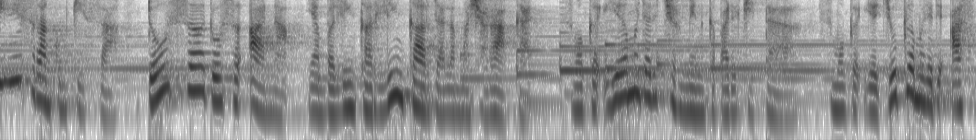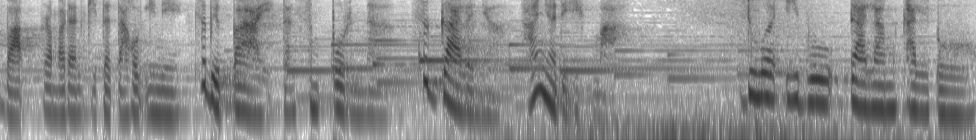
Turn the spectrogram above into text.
Ini serangkum kisah dosa-dosa anak yang berlingkar-lingkar dalam masyarakat. Semoga ia menjadi cermin kepada kita. Semoga ia juga menjadi asbab Ramadan kita tahun ini lebih baik dan sempurna. Segalanya hanya di hikmah. Dua ibu dalam kalbu.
